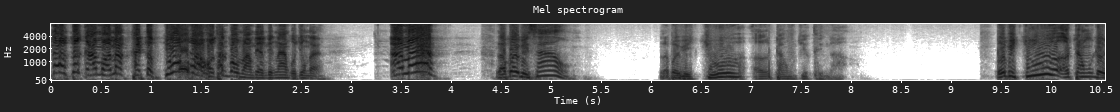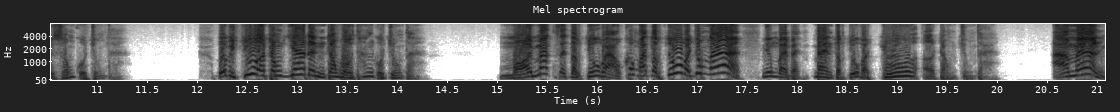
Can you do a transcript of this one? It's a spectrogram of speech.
tất cả mọi mắt hãy tập Chúa vào hội thánh phong miệng Việt Nam của chúng ta. Amen! Là bởi vì sao? Là bởi vì Chúa ở trong chiếc thuyền đó bởi vì Chúa ở trong đời sống của chúng ta. Bởi vì Chúa ở trong gia đình, trong hội thánh của chúng ta. Mọi mắt sẽ tập Chúa vào. Không phải tập Chúa vào chúng ta, nhưng mà bèn tập Chúa vào Chúa ở trong chúng ta. Amen.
